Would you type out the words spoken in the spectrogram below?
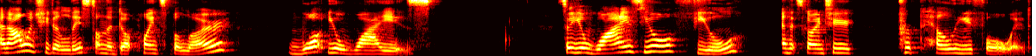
And I want you to list on the dot points below what your why is. So, your why is your fuel, and it's going to propel you forward.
